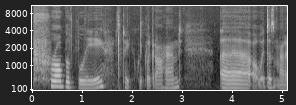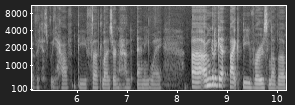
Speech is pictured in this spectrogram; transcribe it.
probably, let's take a quick look at our hand. Uh, oh, it doesn't matter because we have the fertilizer in hand anyway. Uh, I'm going to get back the Rose Lover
